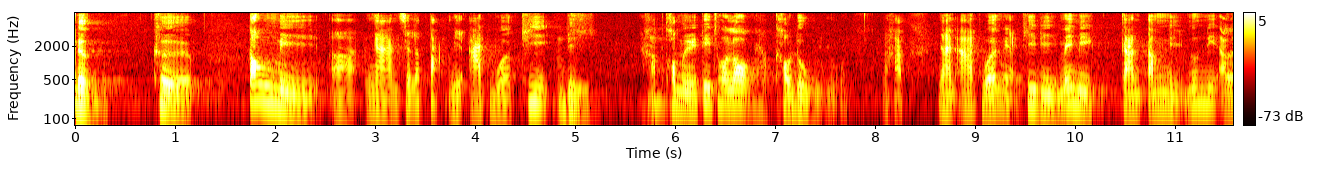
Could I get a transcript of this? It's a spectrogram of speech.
หนึ่งคือ ต้องมีเอ่องานศิลปะมีอาร์ตเวิร์กที่ดีนะครับคอมมูนิตี้ทั่วโลกนะครับเขาดูอยู่นะครับงานอาร์ตเวิร์กเนี่ยที่ดีไม่มีการตำหนินู่นนี่อะไร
